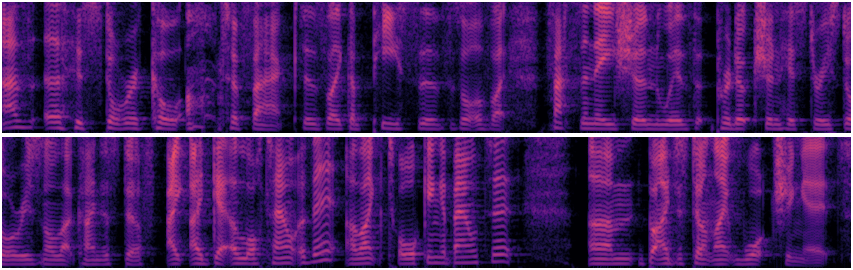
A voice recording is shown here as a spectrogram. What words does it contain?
as a historical artifact, as like a piece of sort of like fascination with production history stories and all that kind of stuff, I, I get a lot out of it. I like talking about it. Um, but I just don't like watching it.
